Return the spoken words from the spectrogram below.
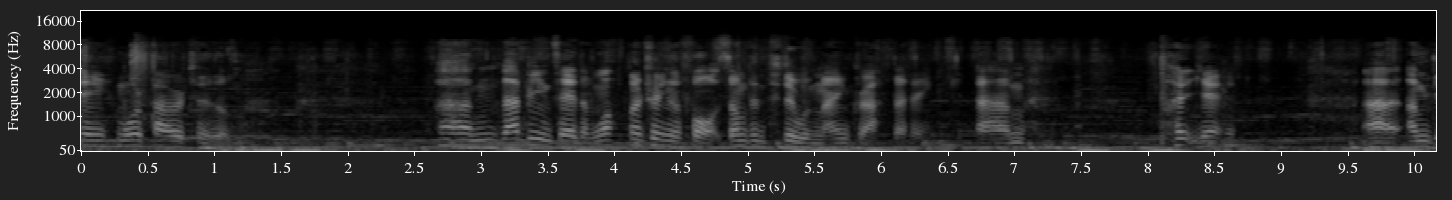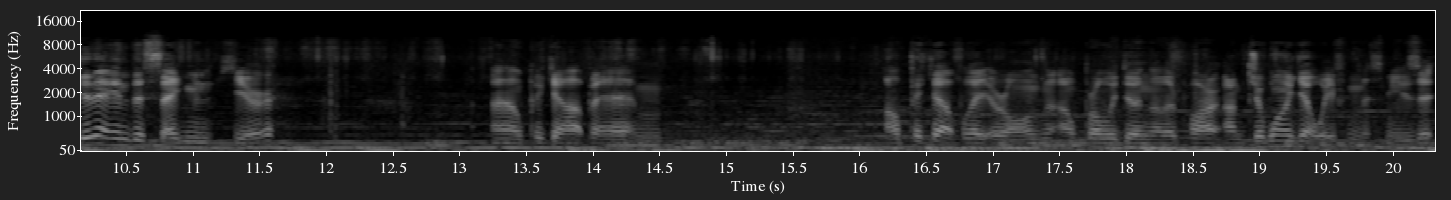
eh? More power to them. Um, that being said, I've lost my train of thought. Something to do with Minecraft, I think. Um, but yeah, uh, I'm gonna end this segment here. I'll pick up um, I'll pick it up later on. I'll probably do another part. I just want to get away from this music.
